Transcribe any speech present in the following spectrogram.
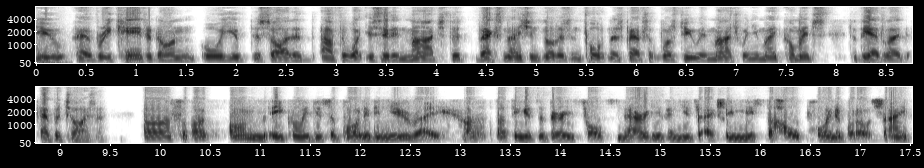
you have recanted on, or you've decided after what you said in March that vaccination's not as important as perhaps it was to you in March when you made comments to the Adelaide Advertiser. Uh, so I, I'm equally disappointed in you, Ray. I, I think it's a very false narrative, and you've actually missed the whole point of what I was saying.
